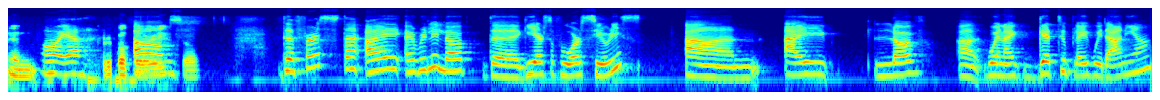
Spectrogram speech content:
and oh yeah. critical theory um, so. the first time i i really love the gears of war series and i love uh, when i get to play with anya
